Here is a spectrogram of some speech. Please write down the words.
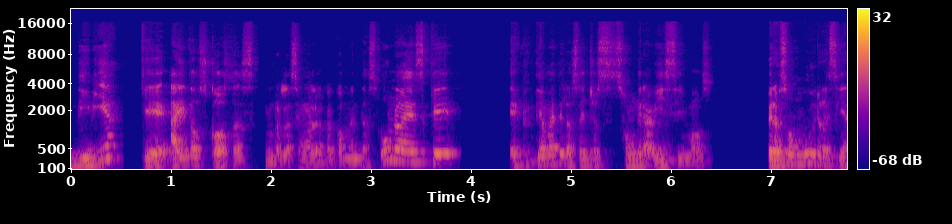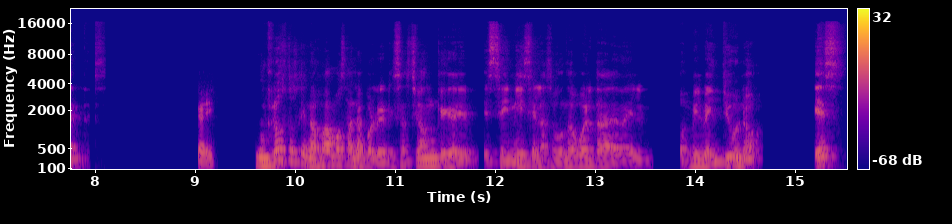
diría que hay dos cosas en relación a lo que comentas. Uno es que efectivamente los hechos son gravísimos, pero son muy recientes. Incluso si nos vamos a la polarización que se inicia en la segunda vuelta del 2021, es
